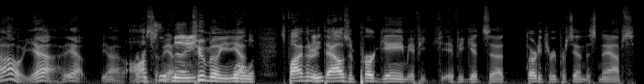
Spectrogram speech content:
Oh yeah, yeah, yeah, awesome. Two yeah. million, two million. Yeah, it's five hundred thousand per game if he if he gets uh, thirty three percent of the snaps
